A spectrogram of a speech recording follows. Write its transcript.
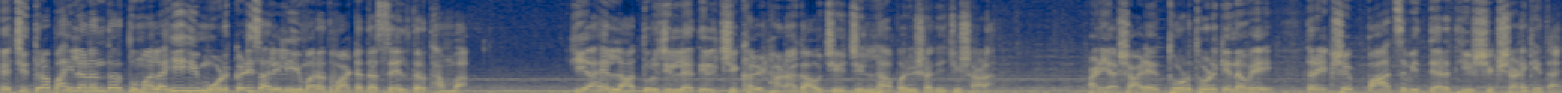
हे चित्र पाहिल्यानंतर तुम्हालाही ही मोडकळीस आलेली इमारत वाटत असेल तर थांबा. ही आहे लातूर जिल्ह्यातील चिखलठाणा गावची जिल्हा परिषदेची शाळा. आणि या शाळेत थोडथोडके नव्हे तर एकशे पाच विद्यार्थी शिक्षण घेत आहेत.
